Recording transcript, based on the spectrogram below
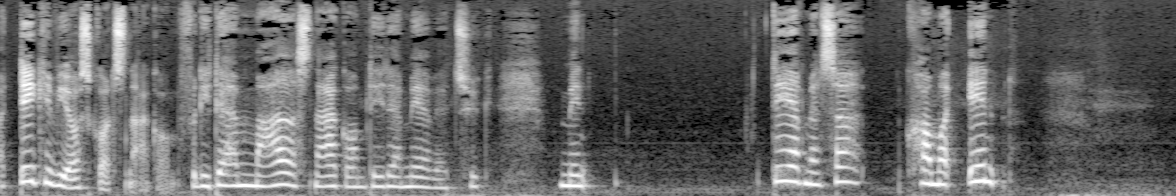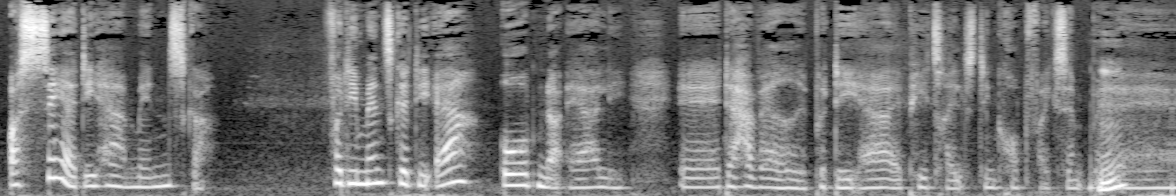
Og det kan vi også godt snakke om, fordi der er meget at snakke om, det der med at være tyk. Men det, at man så kommer ind og ser de her mennesker, for de mennesker, de er åben og ærlig. Øh, der har været på DR Petra Din Krop for eksempel, mm. øh,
